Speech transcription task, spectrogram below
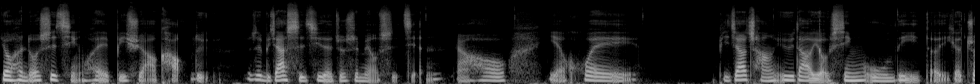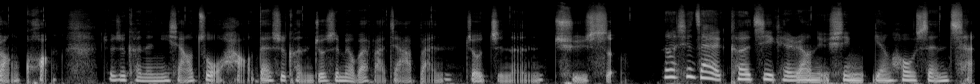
有很多事情会必须要考虑，就是比较实际的，就是没有时间，然后也会。比较常遇到有心无力的一个状况，就是可能你想要做好，但是可能就是没有办法加班，就只能取舍。那现在科技可以让女性延后生产，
